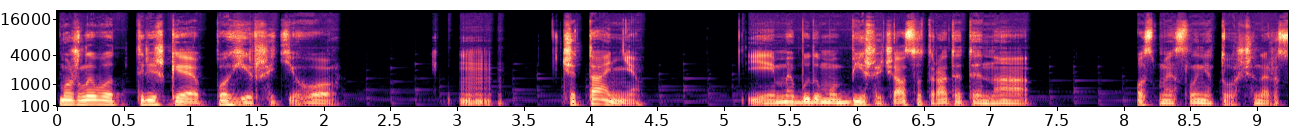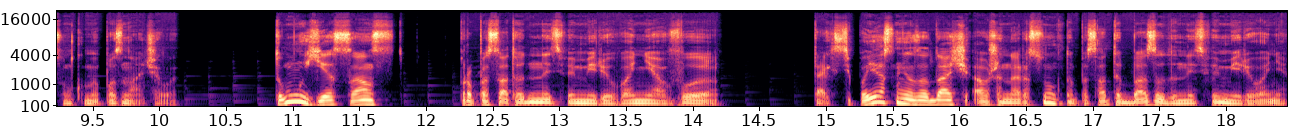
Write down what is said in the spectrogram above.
можливо трішки погіршить його читання, і ми будемо більше часу тратити на осмислення того, що на рисунку ми позначили. Тому є сенс прописати одиниць вимірювання в тексті пояснення задачі, а вже на рисунок написати без одиниць вимірювання.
